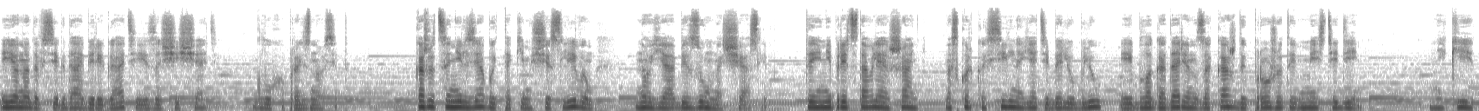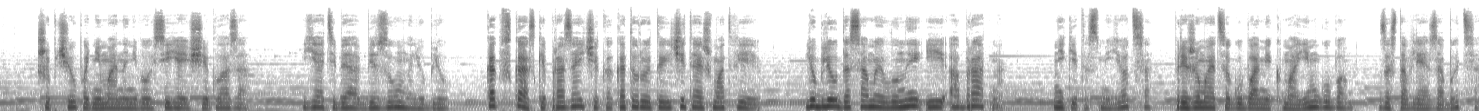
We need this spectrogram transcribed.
ее надо всегда оберегать и защищать, глухо произносит. Кажется, нельзя быть таким счастливым, но я безумно счастлив. Ты не представляешь, Ань, насколько сильно я тебя люблю и благодарен за каждый прожитый вместе день. Никит, шепчу, поднимая на него сияющие глаза. Я тебя безумно люблю. Как в сказке про зайчика, которую ты читаешь Матвею. Люблю до самой луны и обратно. Никита смеется, прижимается губами к моим губам, заставляя забыться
